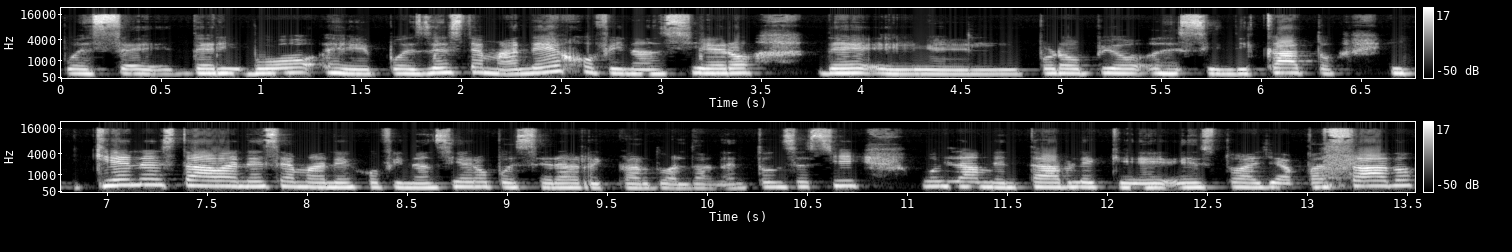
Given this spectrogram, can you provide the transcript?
pues derivó pues de este manejo financiero del propio sindicato. ¿Y quién estaba en ese manejo financiero? Pues era Ricardo Aldana. Entonces sí, muy lamentable que esto haya pasado.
